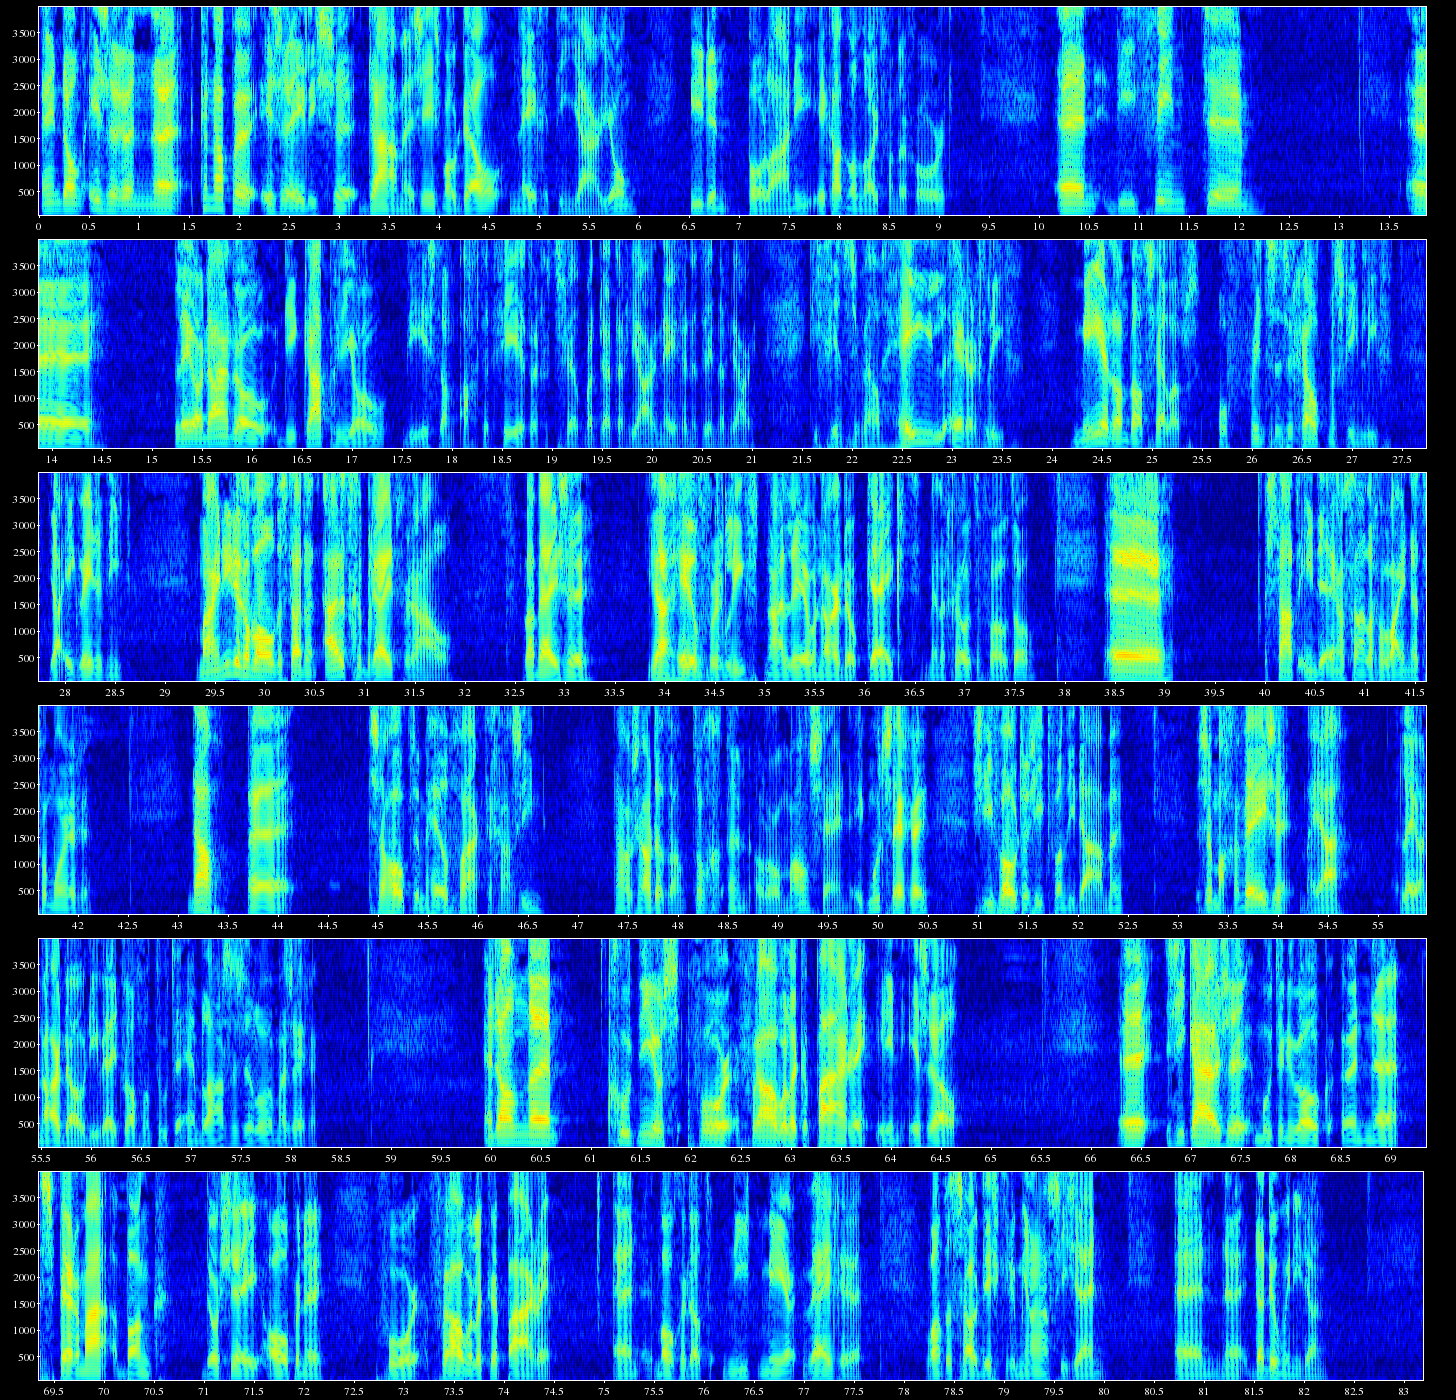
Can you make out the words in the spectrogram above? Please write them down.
En dan is er een uh, knappe Israëlische dame. Ze is model, 19 jaar jong. Iden Polani. Ik had nog nooit van haar gehoord. En die vindt uh, uh, Leonardo DiCaprio, die is dan 48, het scheelt maar 30 jaar, 29 jaar. Die vindt ze wel heel erg lief. Meer dan dat zelfs. Of vindt ze zijn geld misschien lief? Ja, ik weet het niet. Maar in ieder geval, er staat een uitgebreid verhaal. Waarbij ze ja, heel verliefd naar Leonardo kijkt. Met een grote foto. Uh, staat in de Engelstalige Wynet vanmorgen. Nou, uh, ze hoopt hem heel vaak te gaan zien. Nou, zou dat dan toch een romance zijn? Ik moet zeggen, als je die foto ziet van die dame, ze mag er wezen. Maar ja, Leonardo, die weet wel van toeten en blazen, zullen we maar zeggen. En dan uh, goed nieuws voor vrouwelijke paren in Israël. Uh, ziekenhuizen moeten nu ook een uh, spermabank dossier openen voor vrouwelijke paren. En mogen dat niet meer weigeren. Want het zou discriminatie zijn. En uh, dat doen we niet aan.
